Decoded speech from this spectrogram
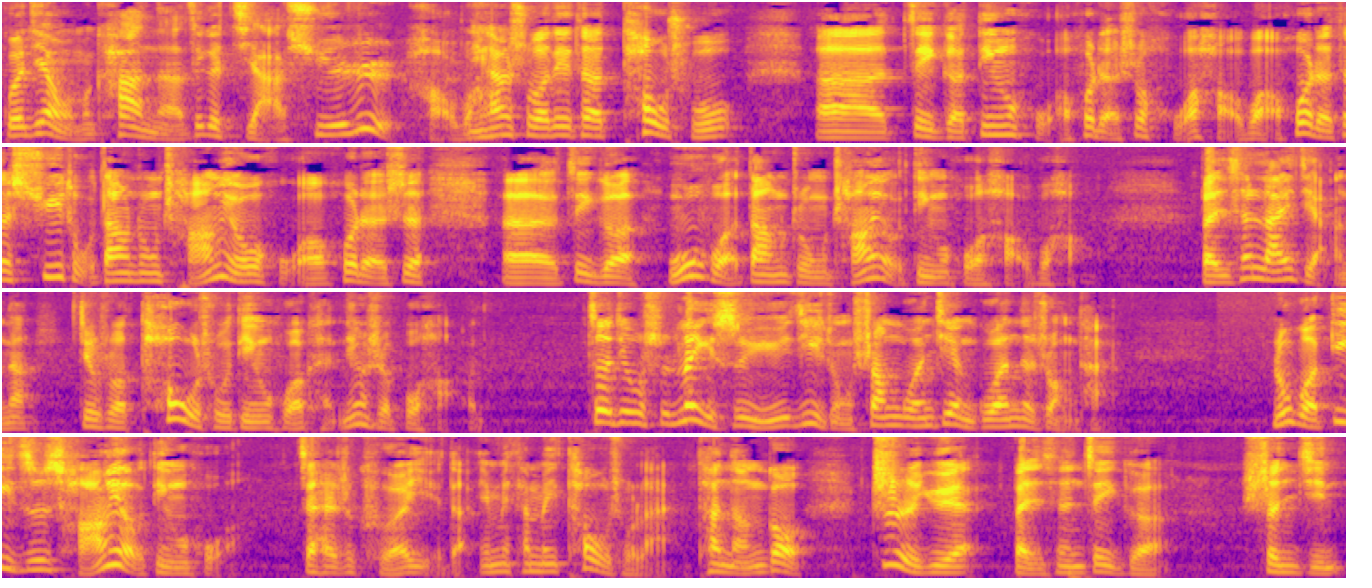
关键我们看呢，这个甲戌日好不好？你看说的它透出呃这个丁火或者是火好不好？或者它戌土当中常有火，或者是呃这个午火当中常有丁火好不好？本身来讲呢，就是说透出丁火肯定是不好的，这就是类似于一种伤官见官的状态。如果地支常有丁火，这还是可以的，因为它没透出来，它能够制约本身这个申金。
